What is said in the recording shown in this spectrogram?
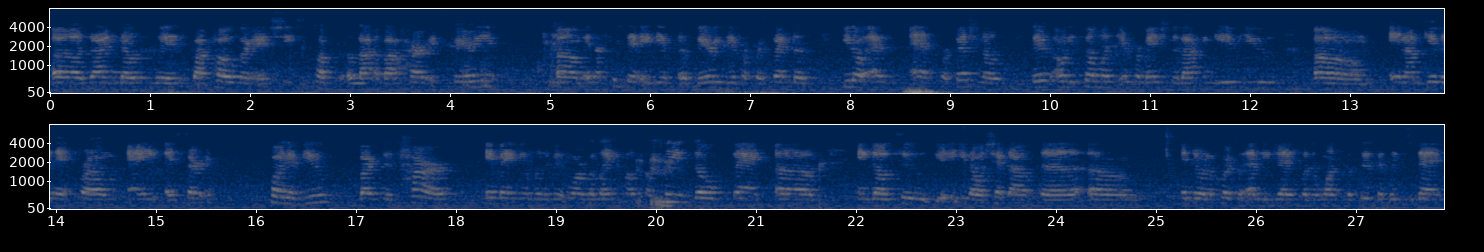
uh, diagnosed with bipolar, and she just talked a lot about her experience. Um, and I think that it gives a very different perspective. You know, as as professionals, there's only so much information that I can give you, um, and I'm giving it from a, a certain point of view versus her it may be a little bit more relatable. So please go back um, and go to you know check out the um, Enduring the Course with FDJ for the one specifically today.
